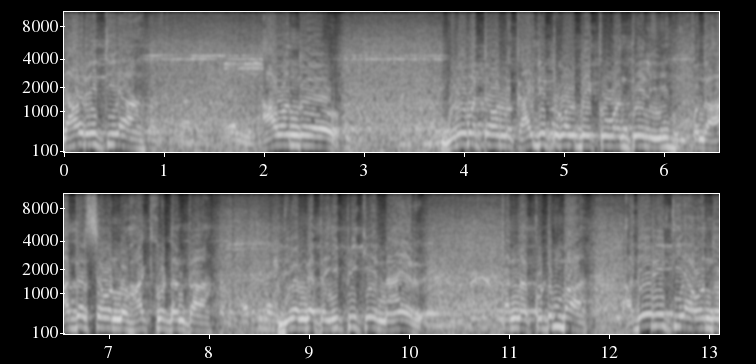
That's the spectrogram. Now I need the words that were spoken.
ಯಾವ ರೀತಿಯ ಆ ಒಂದು ಗುಣಮಟ್ಟವನ್ನು ಕಾಯ್ದಿಟ್ಟುಕೊಳ್ಬೇಕು ಅಂತೇಳಿ ಒಂದು ಆದರ್ಶವನ್ನು ಹಾಕಿಕೊಟ್ಟಂತ ದಿವಂಗತ ಇ ಪಿ ಕೆ ನಾಯರ್ ತನ್ನ ಕುಟುಂಬ ಅದೇ ರೀತಿಯ ಒಂದು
